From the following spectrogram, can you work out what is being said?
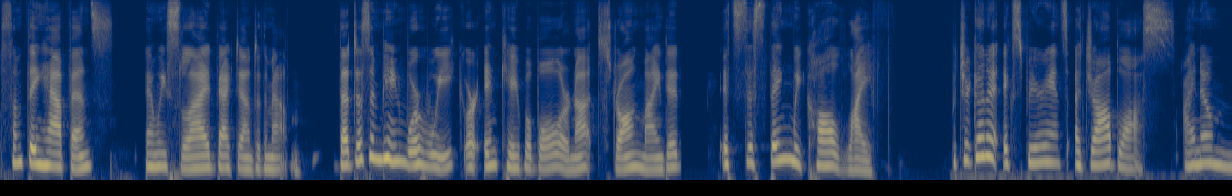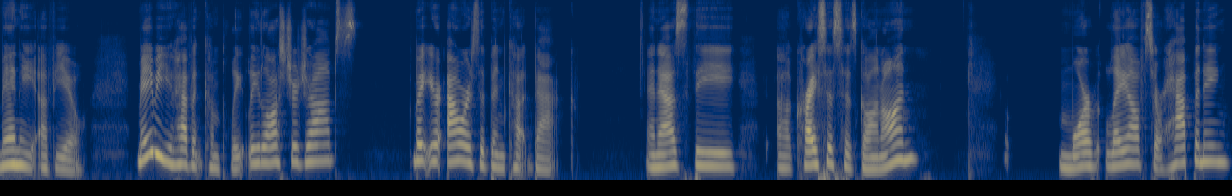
something happens and we slide back down to the mountain. That doesn't mean we're weak or incapable or not strong minded. It's this thing we call life. But you're going to experience a job loss. I know many of you. Maybe you haven't completely lost your jobs, but your hours have been cut back. And as the uh, crisis has gone on, more layoffs are happening.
